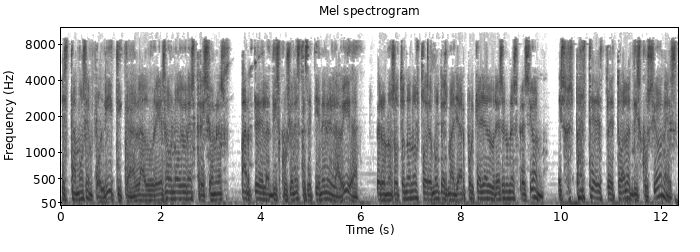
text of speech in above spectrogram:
estamos en política, la dureza o no de una expresión es parte de las discusiones que se tienen en la vida, pero nosotros no nos podemos desmayar porque haya dureza en una expresión. Eso es parte de, todas las discusiones.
